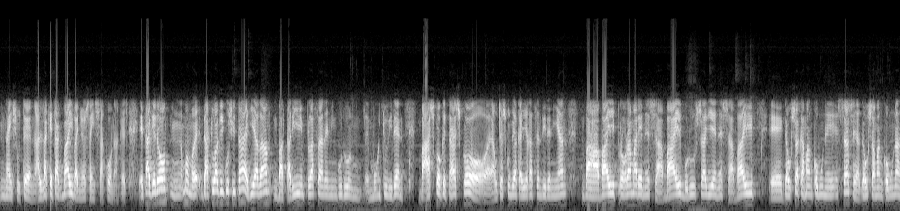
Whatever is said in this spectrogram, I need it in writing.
nahi zuten. Aldaketak bai, baino esain sakonak, ez. Eta gero, mm, bueno, datuak ikusita, egia da, bataririn plazaren ingurun eh, mugitu diren, ba, askok eta asko, eh, hauteskundeak ailegatzen direnean, ba, bai programaren esa, bai buruzagien esa, bai e, gauzak aman komune esa, zera, gauza aman komuna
